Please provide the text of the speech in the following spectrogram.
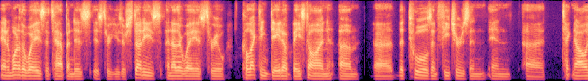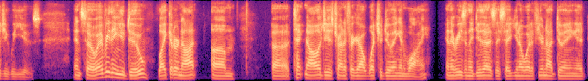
And one of the ways that's happened is is through user studies. Another way is through collecting data based on um, uh, the tools and features and and uh, technology we use. And so everything you do, like it or not, um, uh, technology is trying to figure out what you're doing and why. And the reason they do that is they say, you know what, if you're not doing it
